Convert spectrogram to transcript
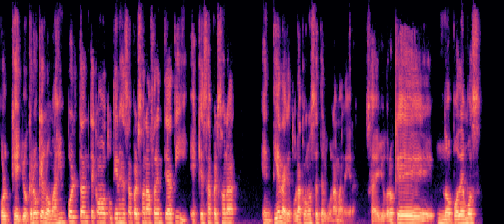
porque yo creo que lo más importante cuando tú tienes a esa persona frente a ti es que esa persona entienda que tú la conoces de alguna manera. O sea, yo creo que no podemos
